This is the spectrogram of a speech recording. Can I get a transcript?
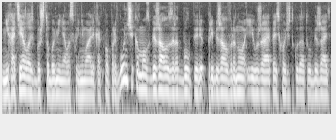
не хотелось бы, чтобы меня воспринимали как попрыгунчика, мол, сбежал из Red Bull, прибежал в Рено и уже опять хочет куда-то убежать.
